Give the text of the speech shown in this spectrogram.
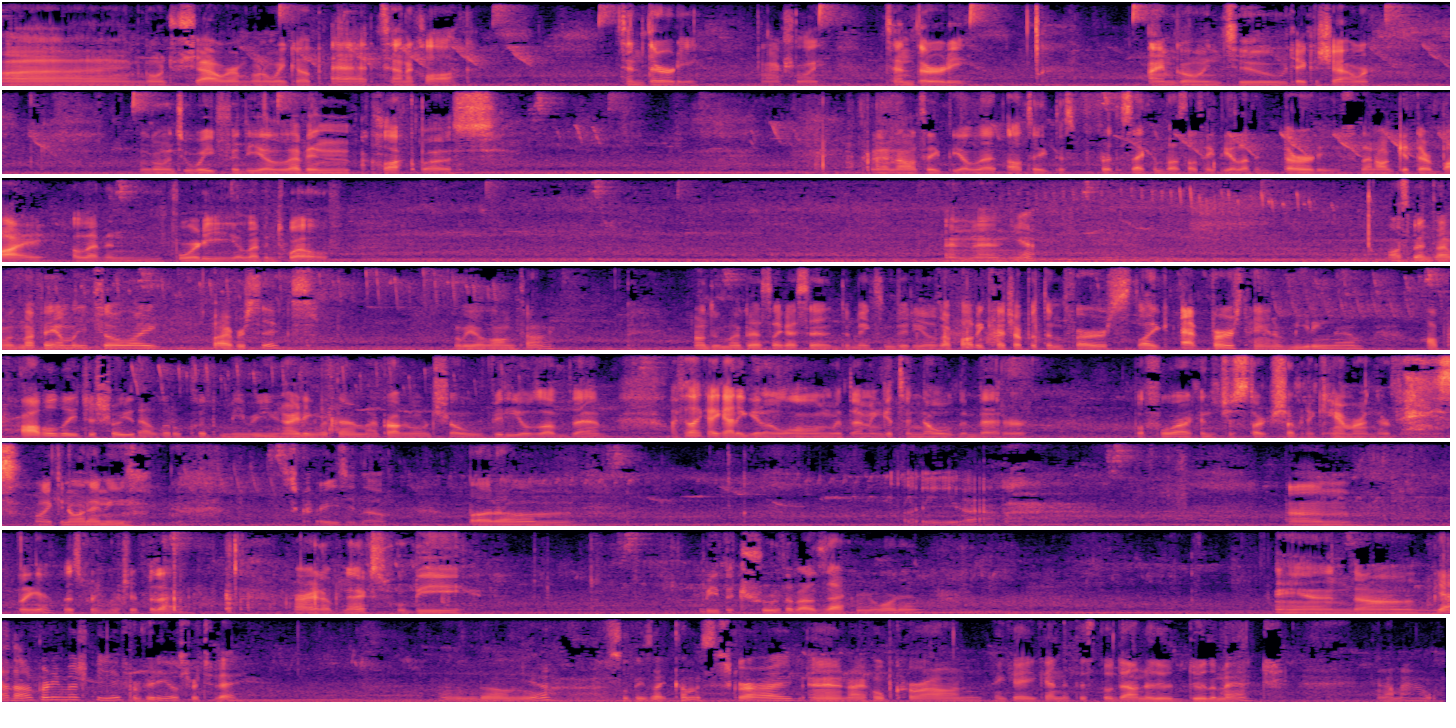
I'm going to shower. I'm going to wake up at 10 o'clock. 10.30, actually. 10.30. I'm going to take a shower. I'm going to wait for the 11 o'clock bus. And I'll take the 11, I'll take this for the second bus. I'll take the 11:30. So then I'll get there by 11:40, 11:12. And then yeah, I'll spend time with my family till like five or six. It'll be a long time. I'll do my best, like I said, to make some videos. I'll probably catch up with them first. Like at first hand of meeting them, I'll probably just show you that little clip of me reuniting with them. I probably won't show videos of them. I feel like I gotta get along with them and get to know them better before I can just start shoving a camera in their face. like, you know what I mean? it's crazy though. But, um, yeah. Um, but yeah, that's pretty much it for that. All right, up next will be be the truth about Zachary Orton. And um, yeah, that'll pretty much be it for videos for today. And um, yeah, so please like, comment, subscribe, and I hope Karan, aka Kenneth, is still down to do the match. And I'm out.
